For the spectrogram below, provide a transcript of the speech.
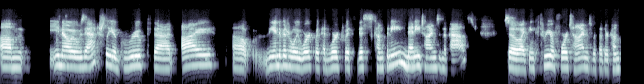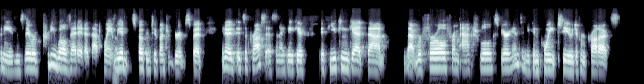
Um, you know, it was actually a group that I uh, the individual we worked with had worked with this company many times in the past. So I think three or four times with other companies. And so they were pretty well vetted at that point. We had spoken to a bunch of groups, but you know, it, it's a process. And I think if if you can get that that referral from actual experience and you can point to different products.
